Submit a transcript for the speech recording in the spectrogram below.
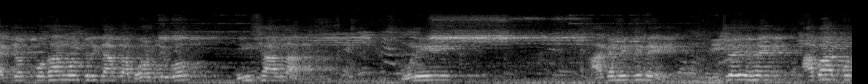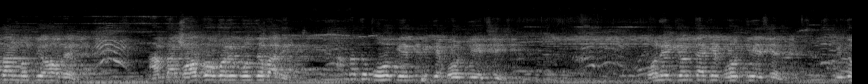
একজন প্রধানমন্ত্রীকে আমরা ভোট দিব, ইনশাআল্লাহ। উনি আগামী দিনে বিজয়ী হয়ে আবার প্রধানমন্ত্রী হবেন। আমরা গর্ব করে বলতে পারি, আমরা তো বহু এমপিকে ভোট দিয়েছি। অনেকজন তাকে ভোট দিয়েছেন। কিন্তু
